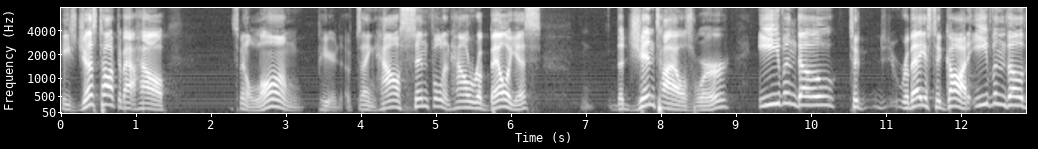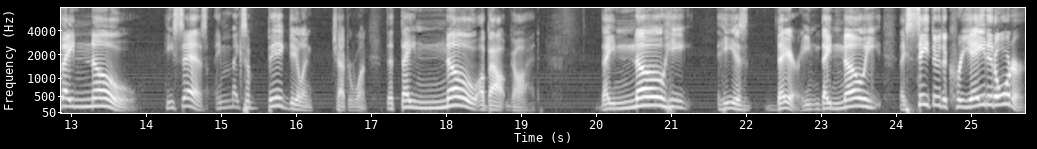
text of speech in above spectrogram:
he's just talked about how it's been a long period of saying how sinful and how rebellious the Gentiles were even though to rebellious to God, even though they know, he says, he makes a big deal in chapter 1 that they know about God. They know he he is there. He, they know he they see through the created order.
